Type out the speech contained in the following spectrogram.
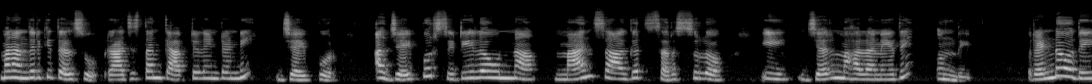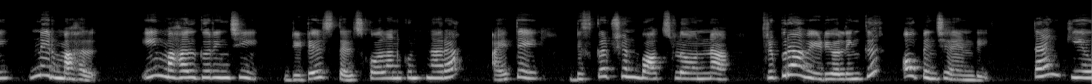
మనందరికీ తెలుసు రాజస్థాన్ క్యాపిటల్ ఏంటండి? జైపూర్. ఆ జైపూర్ సిటీలో ఉన్న మ్యాన్ సాగర్ సరస్సులో ఈ జల్ మహల్ అనేది ఉంది. రెండవది నిర్మహల్. ఈ మహల్ గురించి డీటెయిల్స్ తెలుసుకోవాలనుకుంటున్నారా? అయితే డిస్క్రిప్షన్ బాక్స్లో ఉన్న త్రిపుర వీడియో లింక్ ఓపెన్ చేయండి. Thank you.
